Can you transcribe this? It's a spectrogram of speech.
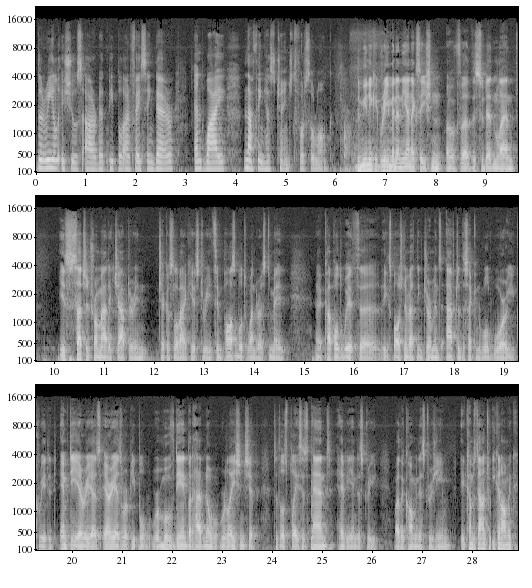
the real issues are that people are facing there and why nothing has changed for so long. The Munich Agreement and the annexation of uh, the Sudetenland is such a traumatic chapter in Czechoslovak history. It's impossible to underestimate uh, coupled with uh, the expulsion of ethnic Germans after the Second World War, you created empty areas, areas where people were moved in but had no relationship to those places, and heavy industry by the communist regime. It comes down to economic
